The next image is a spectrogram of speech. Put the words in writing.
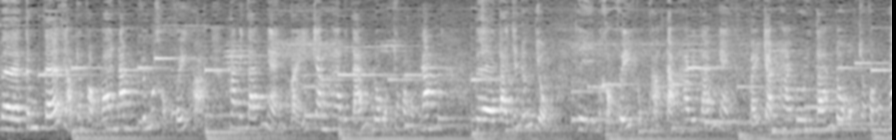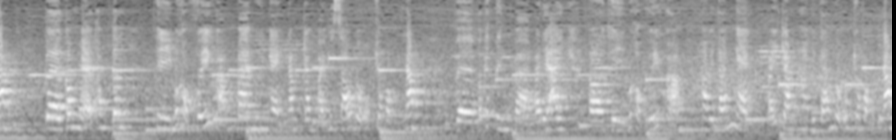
về kinh tế thì học trong vòng 3 năm với mức học phí khoảng 28.728 đô Úc trong vòng một năm về tài chính ứng dụng thì mức học phí cũng khoảng tầm 28.728 đô Úc trong vòng một năm. Về công nghệ thông tin thì mức học phí khoảng 30.576 đô Úc trong vòng một năm. Về marketing và MDA à, ờ, thì mức học phí khoảng 28.728 đô Úc trong vòng một năm.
